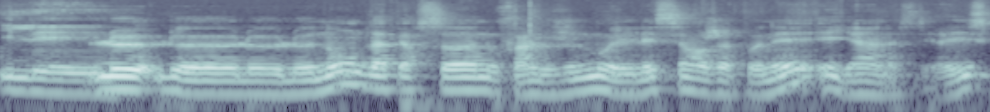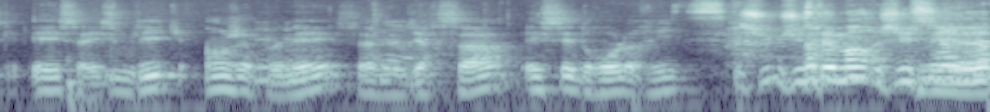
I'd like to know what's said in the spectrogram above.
Il est... Le, le, le, le nom de la personne, enfin le jeu de mots est laissé en japonais et il y a un astérisque et ça explique en japonais, ça veut dire ça et c'est drôle, rit. Ju- Justement, juste, Mais, Le euh,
